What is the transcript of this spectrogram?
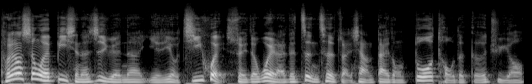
同样身为避险的日元呢也有机会随着未来的政策转向带动多头的格局哦。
